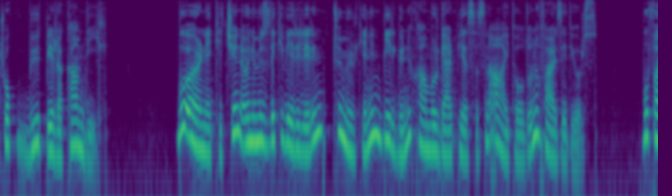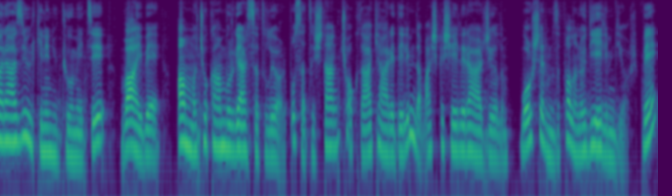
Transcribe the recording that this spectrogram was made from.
çok büyük bir rakam değil. Bu örnek için önümüzdeki verilerin tüm ülkenin bir günlük hamburger piyasasına ait olduğunu farz ediyoruz. Bu farazi ülkenin hükümeti, vay be, amma çok hamburger satılıyor, bu satıştan çok daha kar edelim de başka şeyleri harcayalım, borçlarımızı falan ödeyelim diyor ve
